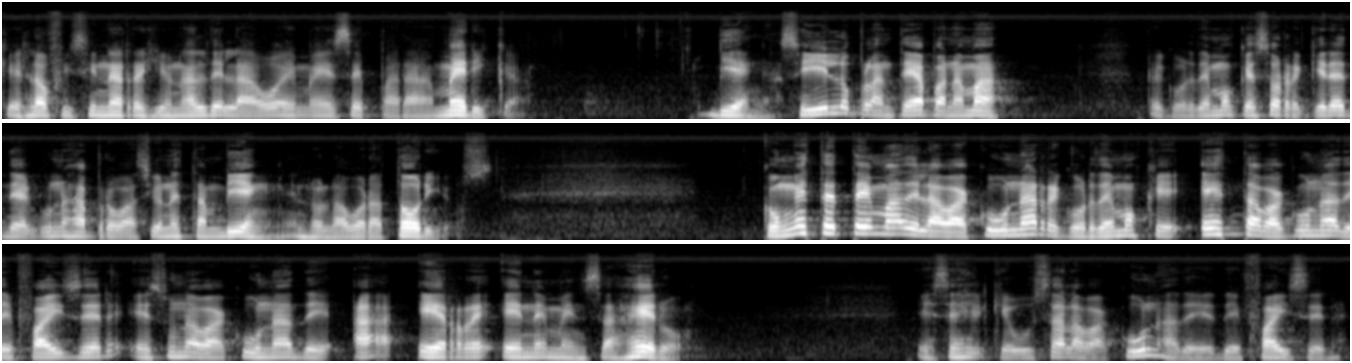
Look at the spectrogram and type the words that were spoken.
que es la oficina regional de la OMS para América. Bien, así lo plantea Panamá. Recordemos que eso requiere de algunas aprobaciones también en los laboratorios. con este tema de la vacuna, recordemos que esta vacuna de Pfizer es una vacuna de ARN mensajero. Ese es el que usa la vacuna de, Pfizer.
